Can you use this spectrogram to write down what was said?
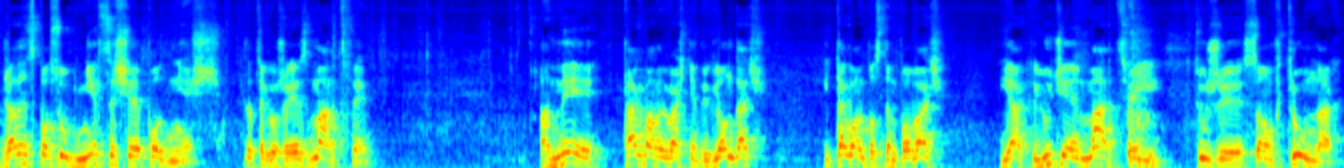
W żaden sposób nie chce się podnieść, dlatego że jest martwy. A my tak mamy właśnie wyglądać i tak mamy postępować, jak ludzie martwi, którzy są w trumnach,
